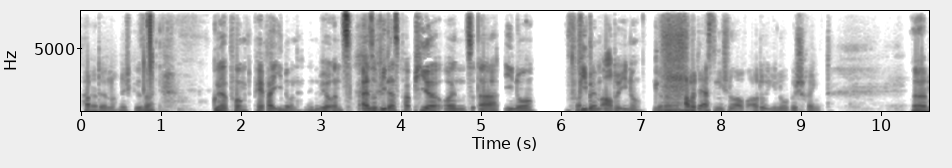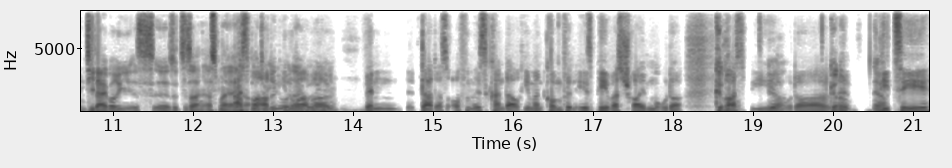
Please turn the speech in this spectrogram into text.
Habt ihr noch nicht gesagt? Guter Punkt. Paper Ino nennen wir uns. Also wie das Papier und äh, Ino wie beim Arduino. genau. Aber der ist nicht nur auf Arduino beschränkt. Ähm, die Library ist äh, sozusagen erstmal eine Erstmal Arduino, Arduino-Library. aber wenn da das offen ist, kann da auch jemand kommen für ein ESP was schreiben oder Genau. Raspi Ja. oder Genau. äh, Ja. PC,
